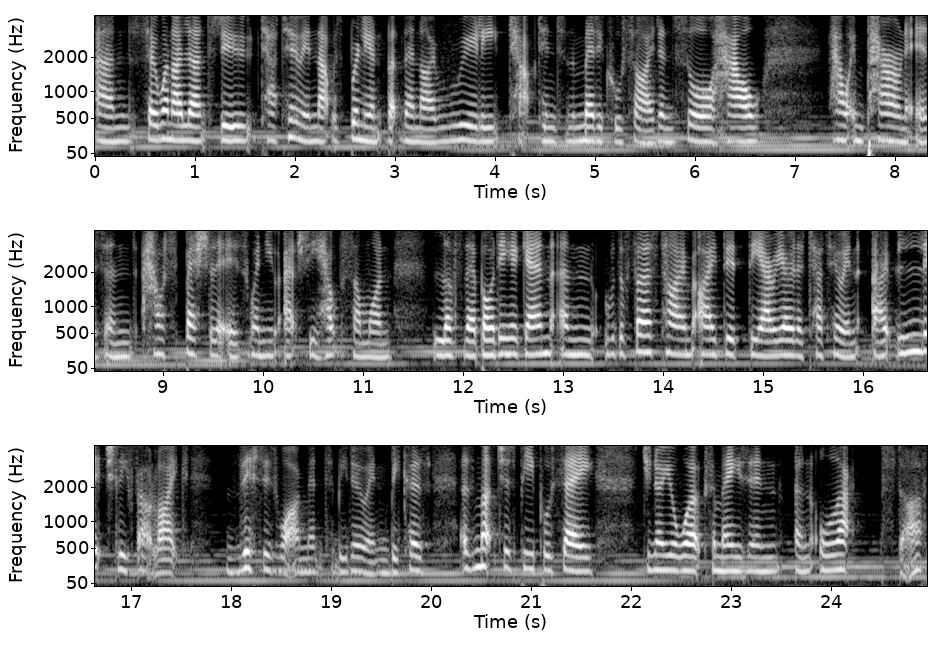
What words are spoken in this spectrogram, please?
And so when I learned to do tattooing, that was brilliant. But then I really tapped into the medical side and saw how how empowering it is and how special it is when you actually help someone love their body again. And the first time I did the areola tattooing, I literally felt like this is what I'm meant to be doing. Because as much as people say, do you know your work's amazing and all that stuff,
